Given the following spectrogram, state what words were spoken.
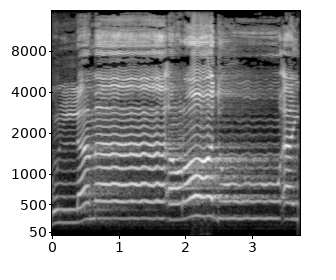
كلما أرادوا أن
